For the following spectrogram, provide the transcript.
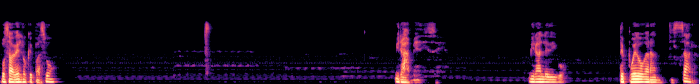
Vos sabés lo que pasó. Mirá, me dice. Mira, le digo, te puedo garantizar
